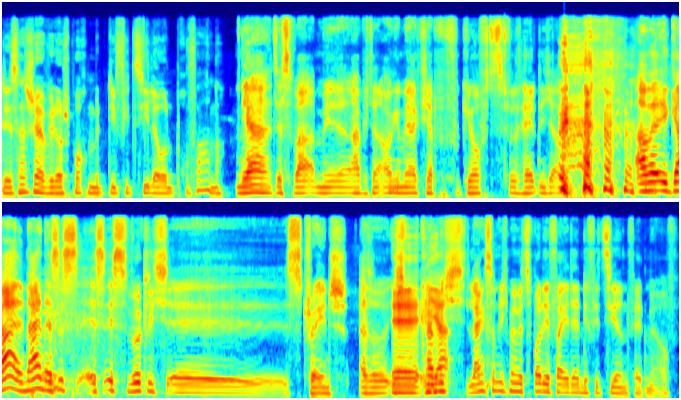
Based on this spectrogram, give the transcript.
das hast du ja widersprochen mit diffiziler und profaner. Ja, das war mir, habe ich dann auch gemerkt. Ich habe gehofft, es fällt nicht auf. Aber egal, nein, es ist, es ist wirklich äh, strange. Also ich Äh, kann ja. mich langsam nicht mehr mit Spotify identifizieren, fällt mir auf.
